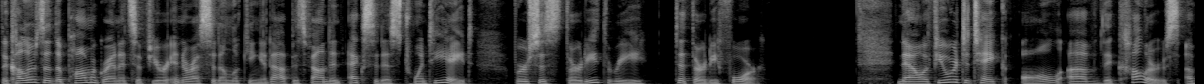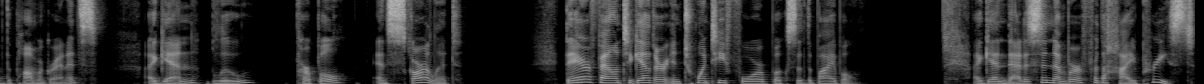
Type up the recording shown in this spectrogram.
The colors of the pomegranates, if you're interested in looking it up, is found in Exodus 28, verses 33 to 34. Now, if you were to take all of the colors of the pomegranates, again, blue, purple, and scarlet, they are found together in 24 books of the Bible. Again, that is the number for the high priest.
